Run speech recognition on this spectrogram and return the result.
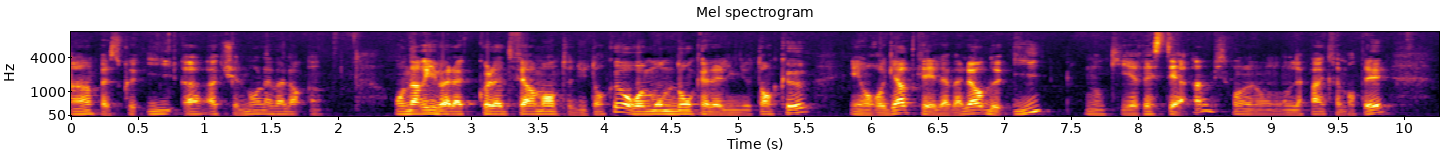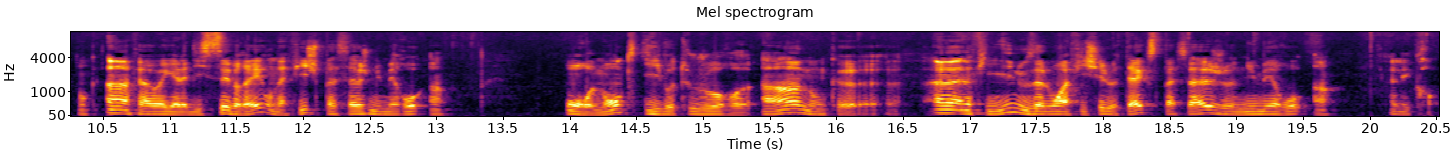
1 parce que i a actuellement la valeur 1. On arrive à la collade fermante du temps que, on remonte donc à la ligne temps que, et on regarde quelle est la valeur de i, donc qui est restée à 1 puisqu'on ne l'a pas incrémenté. Donc 1 inférieur ou égal à 10, c'est vrai, on affiche passage numéro 1. On remonte, i vaut toujours 1, donc euh, à l'infini, nous allons afficher le texte passage numéro 1 à l'écran.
